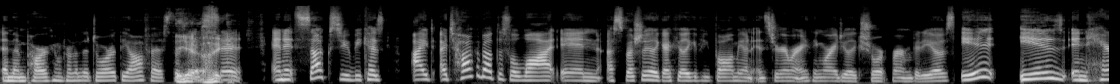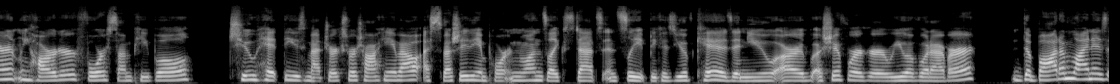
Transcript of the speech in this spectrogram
and then park in front of the door at the office that Yeah, like- sit. And it sucks too because I I talk about this a lot in especially like I feel like if you follow me on Instagram or anything where I do like short form videos, it is inherently harder for some people to hit these metrics we're talking about, especially the important ones like steps and sleep because you have kids and you are a shift worker or you have whatever. The bottom line is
